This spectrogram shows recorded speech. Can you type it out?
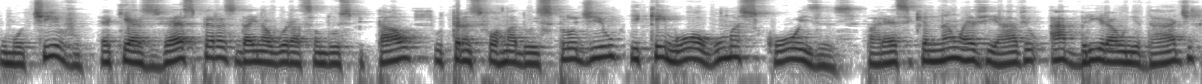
O motivo é que às vésperas da inauguração do hospital, o transformador explodiu e queimou algumas coisas. Parece que não é viável abrir a unidade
